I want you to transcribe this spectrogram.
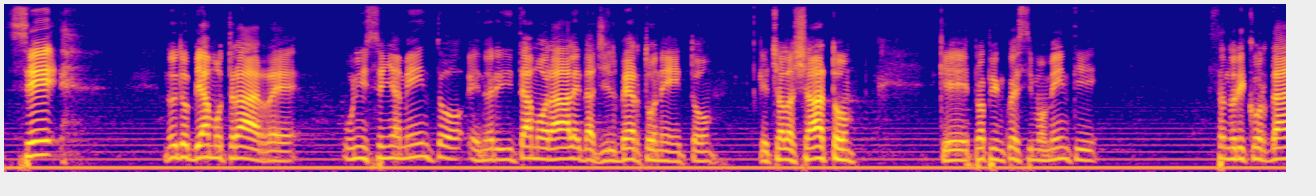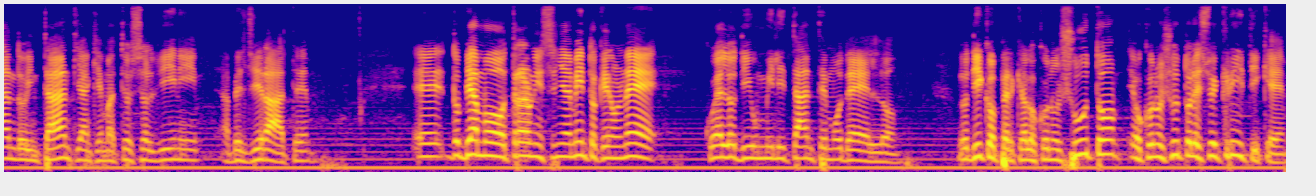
se noi dobbiamo trarre un insegnamento e un'eredità morale da Gilberto Neto che ci ha lasciato, che proprio in questi momenti stanno ricordando in tanti, anche Matteo Salvini a Belgirate, eh, dobbiamo trarre un insegnamento che non è quello di un militante modello. Lo dico perché l'ho conosciuto e ho conosciuto le sue critiche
